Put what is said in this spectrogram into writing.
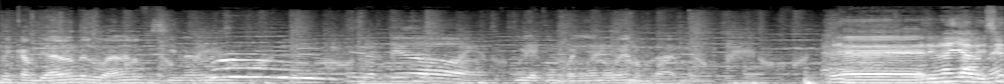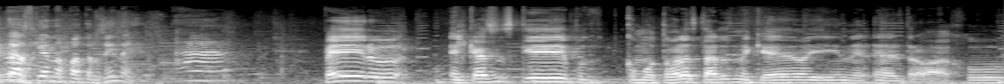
me cambiaron de lugar en la oficina Qué divertido. cuya compañía no voy a nombrar. Tenía Eh, una A llavecita. menos que nos patrocine. pero el caso es que, pues, como todas las tardes me quedo ahí en el, en el trabajo,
